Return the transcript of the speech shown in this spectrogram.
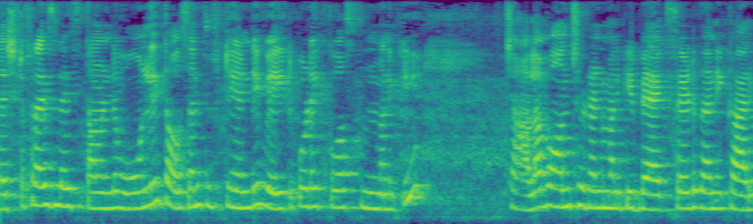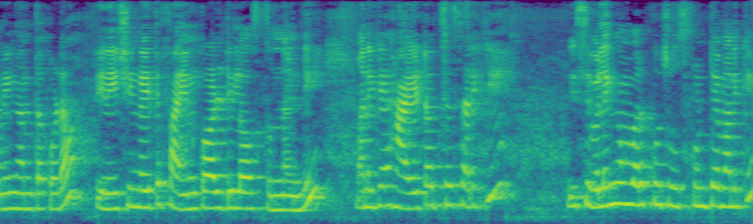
బెస్ట్ ప్రైస్లో ఇస్తామండి. ఓన్లీ థౌజండ్ ఫిఫ్టీ అండి. వెయిట్ కూడా ఎక్కువ వస్తుంది మనకి. చాలా బాగుంది చూడండి మనకి బ్యాక్ సైడ్ కానీ కార్వింగ్ అంతా కూడా. ఫినిషింగ్ అయితే ఫైన్ క్వాలిటీలో వస్తుందండి. మనకి హైట్ వచ్చేసరికి ఈ శివలింగం వరకు చూసుకుంటే మనకి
